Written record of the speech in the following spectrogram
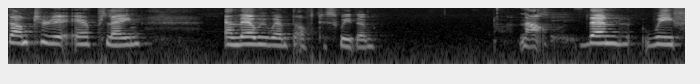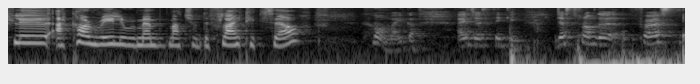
down to the airplane and there we went off to Sweden. Now, Jeez. then we flew, I can't really remember much of the flight itself. Oh my God. I just thinking, just from the first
